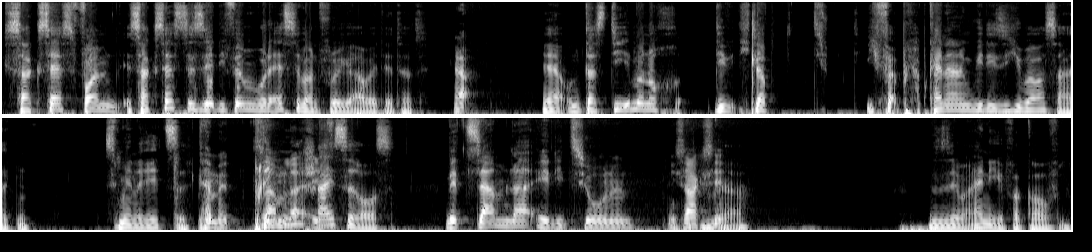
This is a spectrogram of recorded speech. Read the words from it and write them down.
Success, vor allem, Success das ist ja die Firma, wo der Esteban früher gearbeitet hat. Ja. Ja, und dass die immer noch, die, ich glaube, ich habe keine Ahnung, wie die sich über Wasser halten. Das ist mir ein Rätsel. ja mit, Sammler, Scheiße raus. mit Sammlereditionen. Ich sag's dir. Ja. Müssen sie aber einige verkaufen,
